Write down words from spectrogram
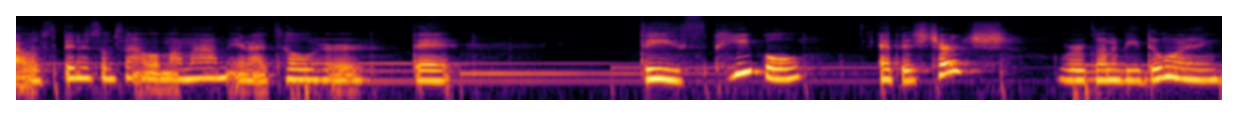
I was spending some time with my mom and I told her that these people at this church were going to be doing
